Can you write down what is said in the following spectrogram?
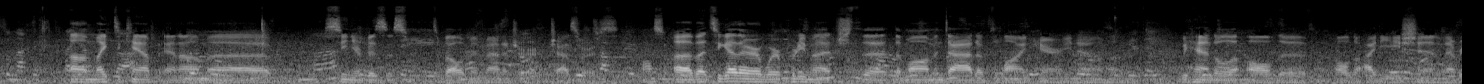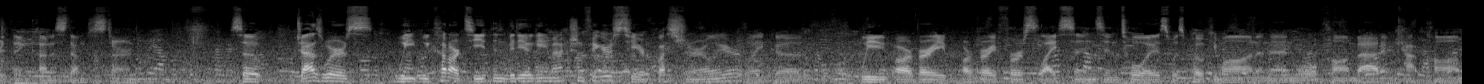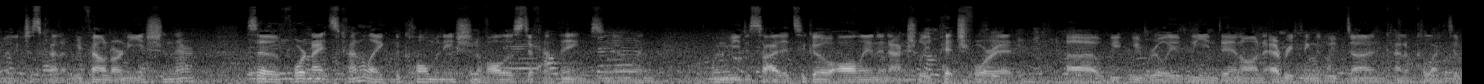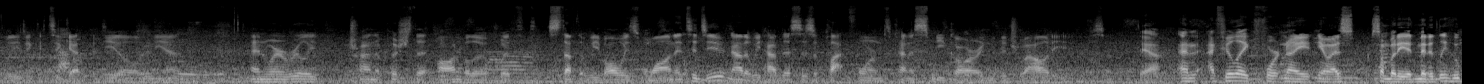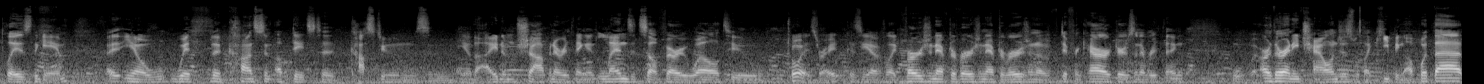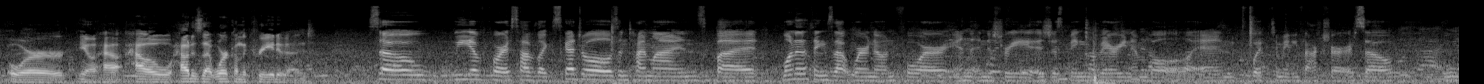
I'm Mike DeCamp, and I'm a senior business development manager at Jazwares. Awesome. Uh, but together, we're pretty much the, the mom and dad of the line here. You know, um, we handle all the all the ideation and everything, kind of stem to stern. So, Jazwares, we, we cut our teeth in video game action figures. To your question earlier, like uh, we our very our very first license in toys was Pokemon, and then Mortal Kombat and Capcom, and it just kind of we found our niche in there. So Fortnite's kind of like the culmination of all those different things, you know. And when we decided to go all in and actually pitch for it, uh, we, we really leaned in on everything that we've done kind of collectively to get, to get the deal in the end. And we're really trying to push the envelope with stuff that we've always wanted to do now that we have this as a platform to kind of speak our individuality. So. Yeah, and I feel like Fortnite, you know, as somebody admittedly who plays the game, uh, you know, with the constant updates to costumes and you know the item shop and everything, it lends itself very well to toys, right? Because you have like version after version after version of different characters and everything. Are there any challenges with like keeping up with that, or you know, how how how does that work on the creative end? So we of course have like schedules and timelines, but one of the things that we're known for in the industry is just being very nimble and quick to manufacture. So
